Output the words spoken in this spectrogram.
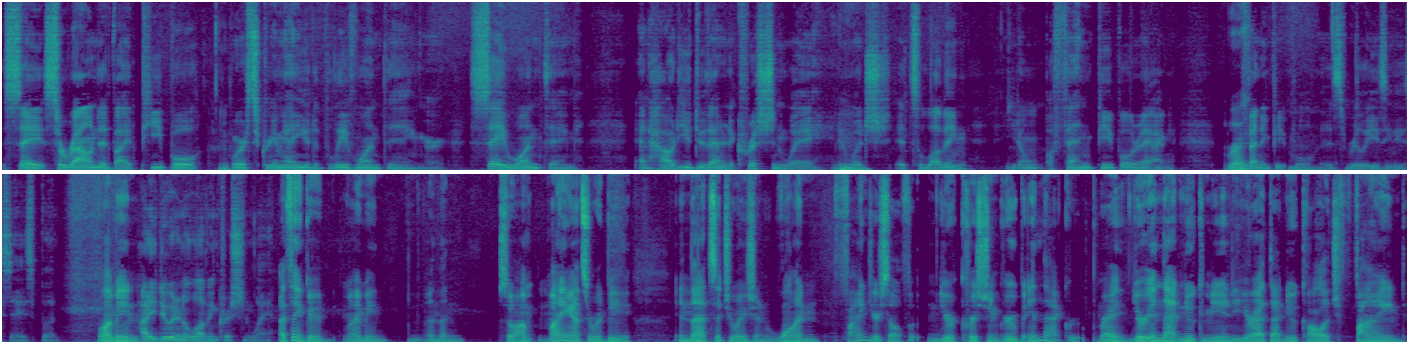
say surrounded by people who are screaming at you to believe one thing or say one thing. And how do you do that in a Christian way in Mhm. which it's loving? You don't offend people, right? I mean, right? offending people is really easy these days, but Well, I mean, how do you do it in a loving Christian way? I think it, I mean, and then so I'm, my answer would be in that situation, one, find yourself your Christian group in that group, right? You're in that new community, you're at that new college. Find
